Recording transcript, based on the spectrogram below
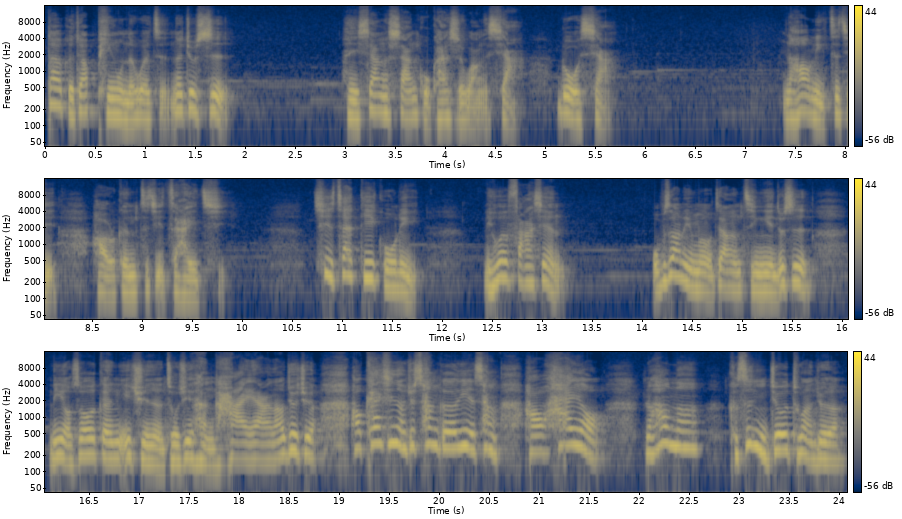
到一个叫平稳的位置，那就是很像山谷开始往下。落下，然后你自己好好跟自己在一起。其实，在低谷里，你会发现，我不知道你有没有这样的经验，就是你有时候跟一群人出去很嗨啊，然后就觉得好开心哦，去唱歌夜唱，好嗨哦。然后呢，可是你就会突然觉得，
